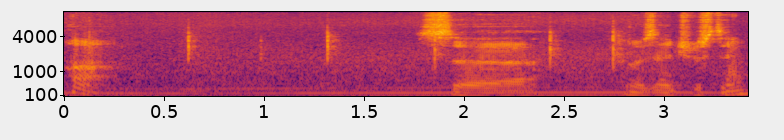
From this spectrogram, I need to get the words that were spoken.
Huh. So, uh, it was interesting.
